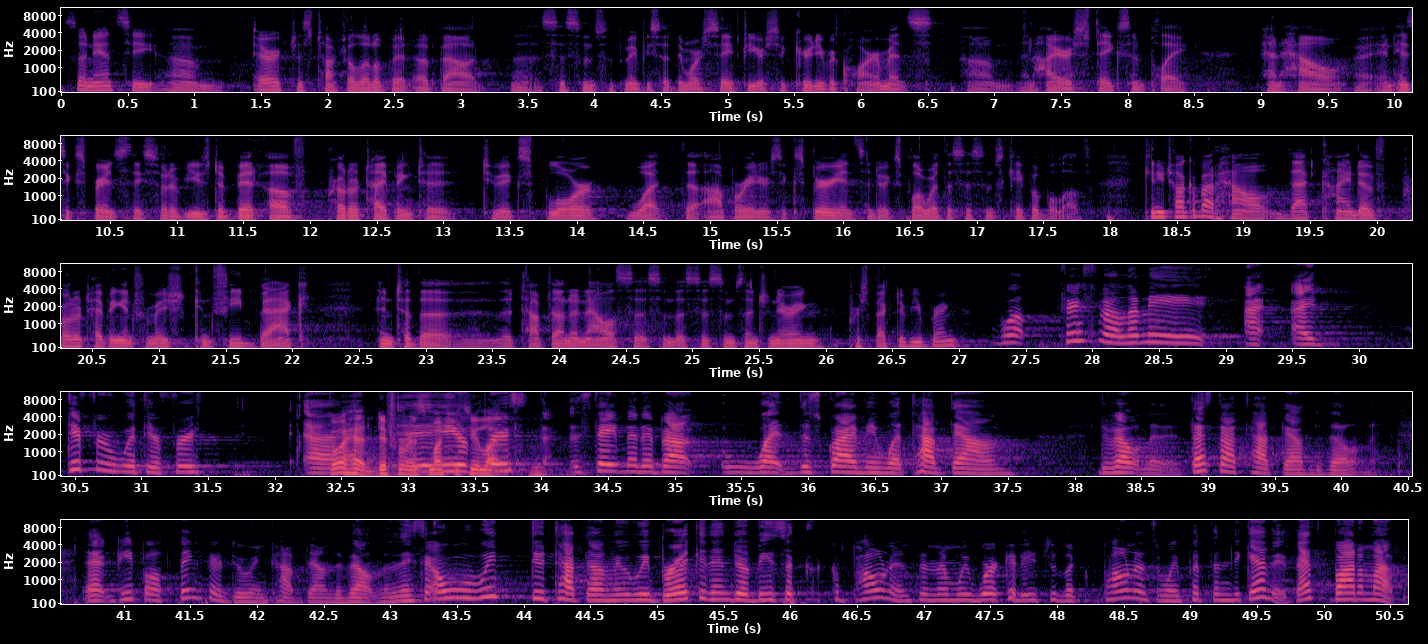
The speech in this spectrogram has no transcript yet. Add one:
So Nancy, um, Eric just talked a little bit about uh, systems with maybe slightly more safety or security requirements um, and higher stakes in play, and how, uh, in his experience, they sort of used a bit of prototyping to, to explore what the operators experience and to explore what the system's capable of. Can you talk about how that kind of prototyping information can feed back into the, the top-down analysis and the systems engineering perspective you bring? Well, first of all, let me, I, I differ with your first. uh, Go ahead, differ as much as you like. first statement about what, describing what top-down development is. That's not top-down development. And people think they're doing top-down development. They say, oh, well, we do top-down, I mean, we break it into a piece of components, and then we work at each of the components and we put them together. That's bottom-up.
